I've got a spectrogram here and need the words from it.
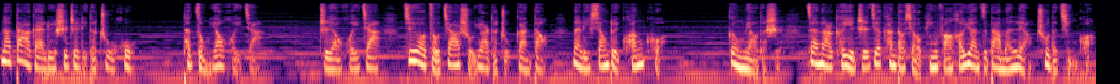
那大概率是这里的住户，他总要回家。只要回家，就要走家属院的主干道，那里相对宽阔。更妙的是。在那儿可以直接看到小平房和院子大门两处的情况，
